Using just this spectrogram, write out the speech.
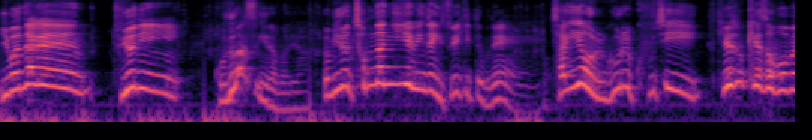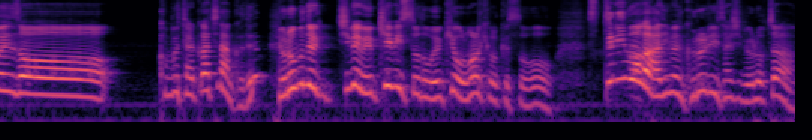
이번 작은 주연이 고등학생이란 말이야. 그럼 이런 첨단 기기에 굉장히 익숙했기 때문에 자기 얼굴을 굳이 계속해서 보면서 컴퓨터 할 것 같진 않거든? 여러분들 집에 웹캠이 있어도 웹캠 얼마나 켜놓겠어. 스트리머가 아니면 그럴 일이 사실 별로 없잖아.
